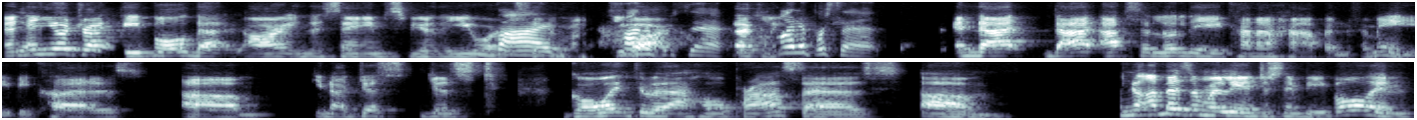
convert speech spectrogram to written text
and yes. then you attract people that are in the same sphere that you are. Vibe, hundred percent, hundred percent. And that that absolutely kind of happened for me because um, you know just just going through that whole process. Um, you know, I met some really interesting people, and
